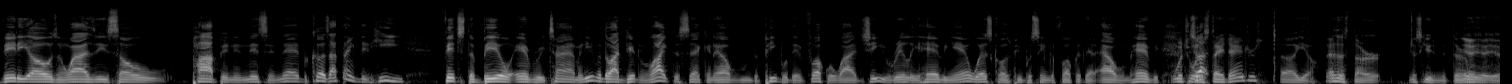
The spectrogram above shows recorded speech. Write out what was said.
videos and why is he so popping and this and that? Because I think that he fits the bill every time. And even though I didn't like the second album, the people that fuck with YG really heavy and West Coast people seem to fuck with that album heavy. Which So one? I- Stay Dangerous? Uh, yeah. That's his third. Excuse me, third. Yeah, yeah, yeah.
